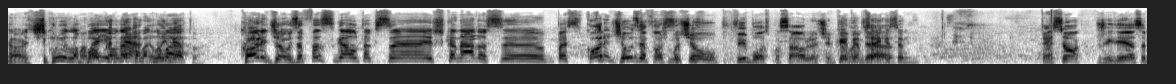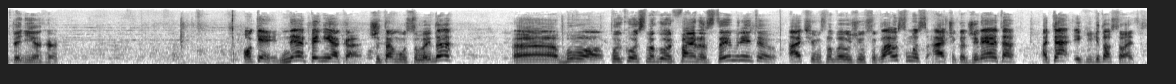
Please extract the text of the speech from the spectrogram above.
Jo, Iš tikrųjų labai jauna komanda. Nu, nelaimėtų. Corey Josephas gal toks e, iš Kanados e, pas... Corey Joseph aš mačiau FIBOS pasaulio Kaip čempionate. jam sekėsi? Tiesiog žaidėjas apie nieką. Ok, ne apie nieką šitą mūsų laidą. E, buvo puiku, smagu ir fainas tai daryti. Ačiū Jums labai už Jūsų klausimus, ačiū, kad žiūrėjote. Ate, iki kitos savaitės.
